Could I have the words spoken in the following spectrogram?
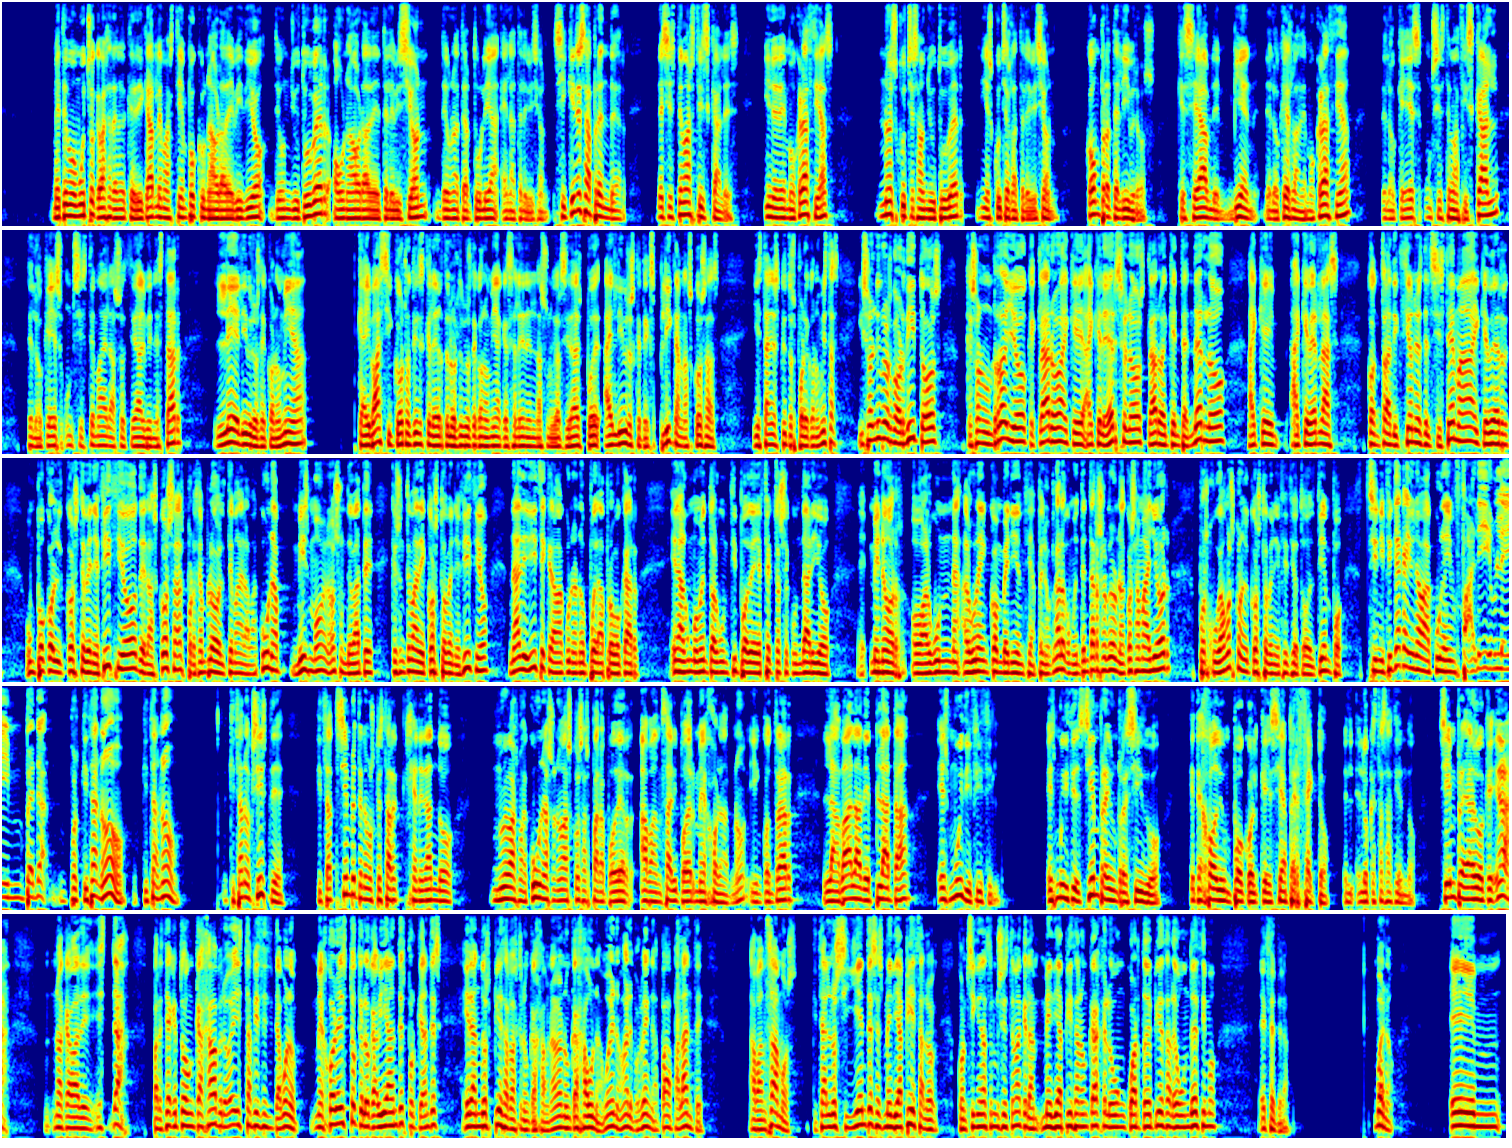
me temo mucho que vas a tener que dedicarle más tiempo que una hora de vídeo de un youtuber o una hora de televisión de una tertulia en la televisión. Si quieres aprender de sistemas fiscales y de democracias, no escuches a un youtuber ni escuches la televisión. Cómprate libros que se hablen bien de lo que es la democracia, de lo que es un sistema fiscal, de lo que es un sistema de la sociedad del bienestar. Lee libros de economía, que hay básicos, no tienes que leerte los libros de economía que se leen en las universidades, hay libros que te explican las cosas y están escritos por economistas, y son libros gorditos, que son un rollo, que claro, hay que, hay que leérselos, claro, hay que entenderlo, hay que, hay que ver las, contradicciones del sistema, hay que ver un poco el coste-beneficio de las cosas, por ejemplo, el tema de la vacuna mismo, ¿no? Es un debate que es un tema de costo-beneficio. Nadie dice que la vacuna no pueda provocar en algún momento algún tipo de efecto secundario eh, menor o alguna, alguna inconveniencia, pero claro, como intenta resolver una cosa mayor, pues jugamos con el costo-beneficio todo el tiempo. ¿Significa que hay una vacuna infalible, imperial? Pues quizá no, quizá no, quizá no existe. Quizá siempre tenemos que estar generando nuevas vacunas o nuevas cosas para poder avanzar y poder mejorar, ¿no? Y encontrar la bala de plata es muy difícil. Es muy difícil. Siempre hay un residuo que te jode un poco el que sea perfecto lo que estás haciendo. Siempre hay algo que ¡ah! no acaba de... ¡ah! Parecía que todo encajaba, pero esta piececita, bueno, mejor esto que lo que había antes, porque antes eran dos piezas las que no encajaban, ahora no encaja una. Bueno, vale, pues venga, pa, para adelante. Avanzamos. Quizás en los siguientes es media pieza, lo, consiguen hacer un sistema que la media pieza no encaje, luego un cuarto de pieza, luego un décimo, etcétera. Bueno, em,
